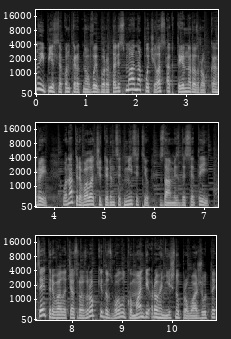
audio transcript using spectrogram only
Ну і після конкретного вибору талісмана почалась активна розробка гри. Вона тривала 14 місяців замість 10. Цей тривалий час розробки дозволив команді органічно впроваджувати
